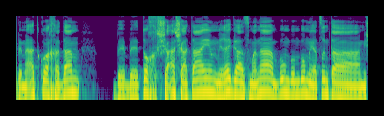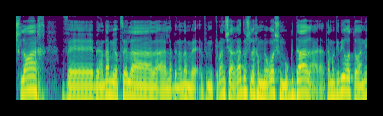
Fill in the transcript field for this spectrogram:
במעט כוח אדם, בתוך שעה-שעתיים, מרגע ההזמנה, בום בום בום, מייצרים את המשלוח, ובן אדם יוצא לבן אדם, ומכיוון שהרדיו שלכם מראש מוגדר, אתה מגדיר אותו, אני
